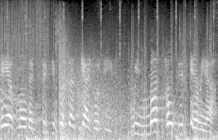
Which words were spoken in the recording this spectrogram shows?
They have more than 50% casualties. We must hold this area.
